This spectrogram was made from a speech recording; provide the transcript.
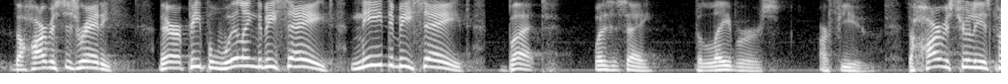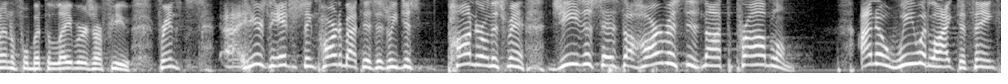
the harvest is ready. There are people willing to be saved, need to be saved, but what does it say? The laborers are few. The harvest truly is plentiful, but the laborers are few. Friends, uh, here's the interesting part about this as we just ponder on this, friend. Jesus says the harvest is not the problem. I know we would like to think,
